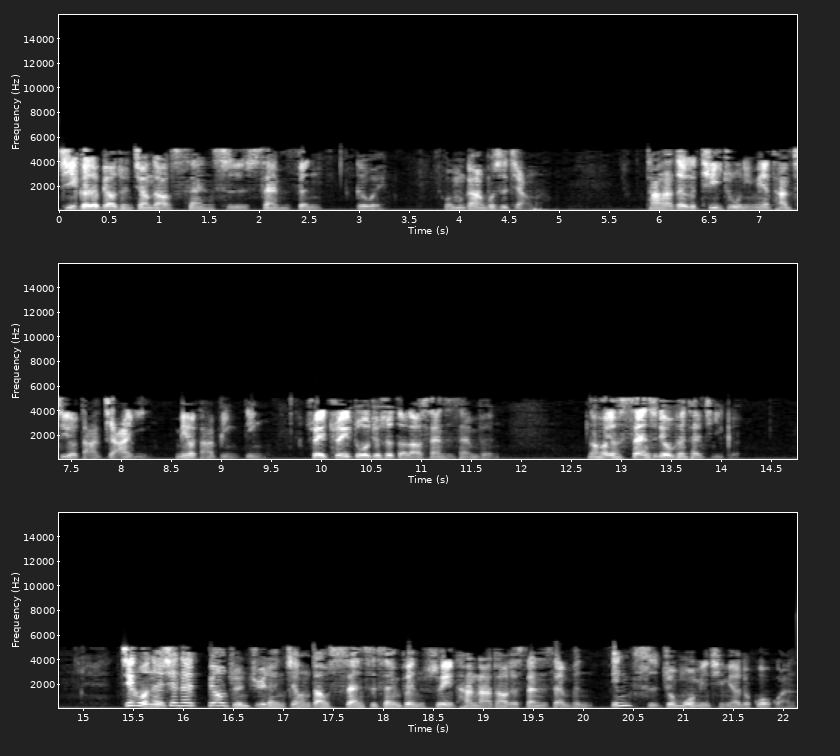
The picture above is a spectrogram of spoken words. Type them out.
及格的标准降到三十三分。各位，我们刚刚不是讲了，他这个题组里面他只有答甲乙，没有答丙丁，所以最多就是得到三十三分。然后要三十六分才及格，结果呢？现在标准居然降到三十三分，所以他拿到了三十三分，因此就莫名其妙就过关了。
